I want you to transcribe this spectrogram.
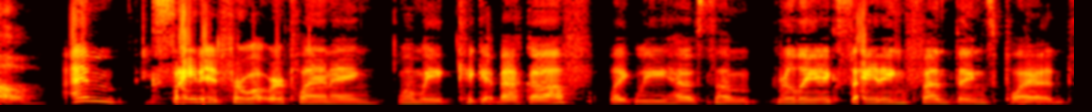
know I'm excited for what we're planning when we kick it back off. Like we have some really exciting, fun things planned.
